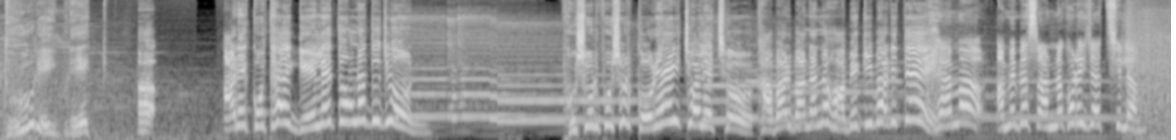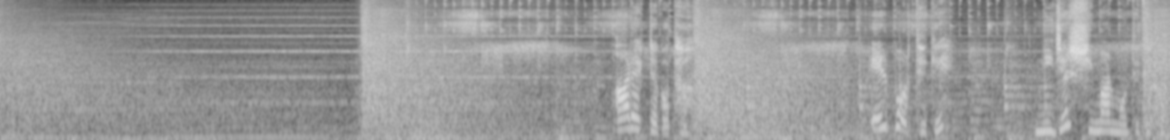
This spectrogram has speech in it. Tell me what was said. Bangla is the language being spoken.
দূর এই ব্রেক। আরে কোথায় গেলে তোমরা দুজন? ফুসুর ফুসুর করেই চলেছ। খাবার বানানো হবে কি বাড়িতে? হ্যাঁ মা আমি বেশ রান্নাঘরেই যাচ্ছিলাম। আর একটা কথা। এরপর থেকে নিজের সীমার মধ্যে থেকো।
